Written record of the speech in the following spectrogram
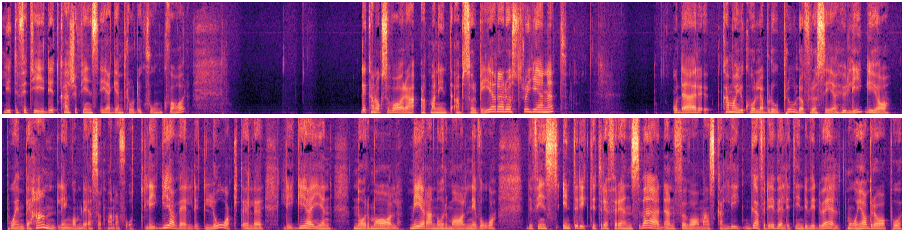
lite för tidigt? Kanske finns egen produktion kvar. Det kan också vara att man inte absorberar östrogenet. Och där kan man ju kolla blodprov då för att se hur ligger jag på en behandling om det är så att man har fått. Ligger jag väldigt lågt eller ligger jag i en normal, mera normal nivå? Det finns inte riktigt referensvärden för var man ska ligga för det är väldigt individuellt. Mår jag bra på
